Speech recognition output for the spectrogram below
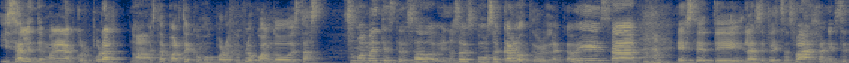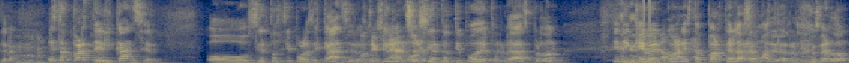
y salen de manera corporal, ¿no? Ah. Esta parte como, por ejemplo, cuando estás sumamente estresado y no sabes cómo sacarlo, te duele la cabeza, Ujú. este, te, las defensas bajan. Ujú. Esta parte del cáncer, o ciertos tipos de cáncer, O o, de cier- o cáncer. cierto tipo de enfermedades, perdón, tienen que ver con esta parte de la somatización, perdón,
